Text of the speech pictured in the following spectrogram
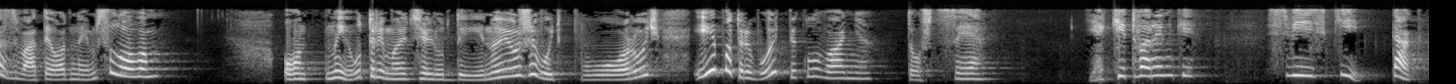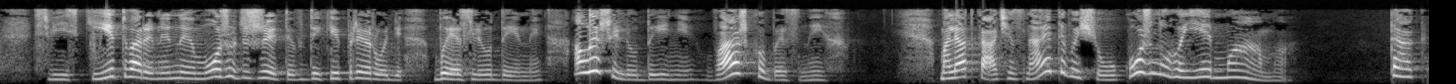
назвати одним словом? Вони утримуються людиною, живуть поруч і потребують піклування. Тож це які тваринки? Свійські. Так, свійські тварини не можуть жити в дикій природі без людини, але ж і людині важко без них. Малятка, а чи знаєте ви, що у кожного є мама? Так,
